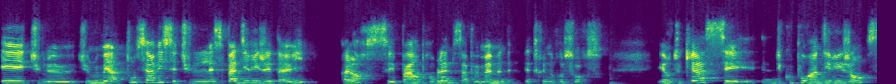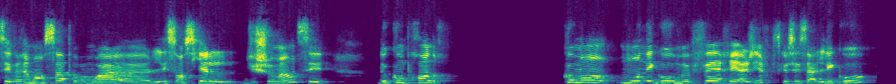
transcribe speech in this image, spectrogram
et tu le, tu le mets à ton service et tu ne le laisses pas diriger ta vie, alors c'est pas un problème, ça peut même être une ressource. Et en tout cas, c'est du coup pour un dirigeant, c'est vraiment ça pour moi euh, l'essentiel du chemin, c'est de comprendre comment mon ego me fait réagir, parce que c'est ça, l'ego,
